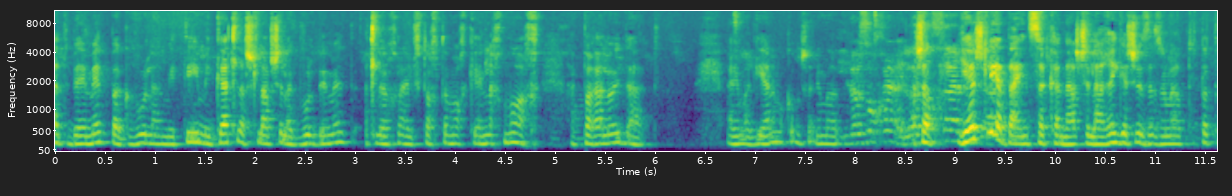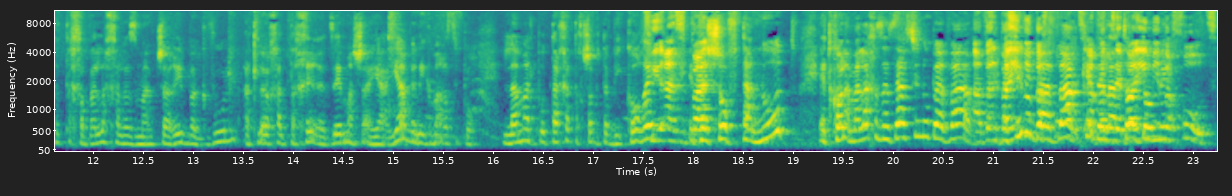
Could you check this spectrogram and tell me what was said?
את באמת בגבול האמיתי, אם הגעת לשלב של הגבול באמת, את לא יכולה לפתוח את המוח כי אין לך מוח. הפרה לא יודעת. אני מגיעה למקום שאני אומרת... היא לא זוכרת. לא עכשיו, יש לי עדיין סכנה של הרגש וזה, זאת אומרת, חבל לך על הזמן, תשארי בגבול, את לא יכולת אחרת, זה מה שהיה היה ונגמר הסיפור. למה את פותחת עכשיו את הביקורת, את השופטנות, את כל המהלך הזה, זה עשינו בעבר. אבל באים מבחוץ, אבל זה באים מבחוץ,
